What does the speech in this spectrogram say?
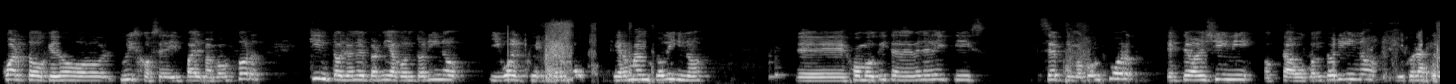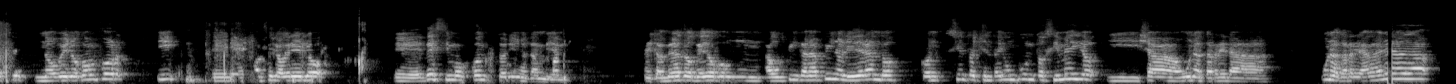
Cuarto quedó Luis José Di Palma con Ford, quinto Leonel Pernilla con Torino, igual que Germán- Todino, Juan Bautista de Benedictis, séptimo con Ford, Esteban Gini, octavo con Torino, Nicolás Trocet, noveno con Ford, y eh, Marcelo Agrelo, eh, décimo con Torino también. El campeonato quedó con Agustín Canapino liderando con 181 puntos y medio y ya una carrera, una carrera ganada.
